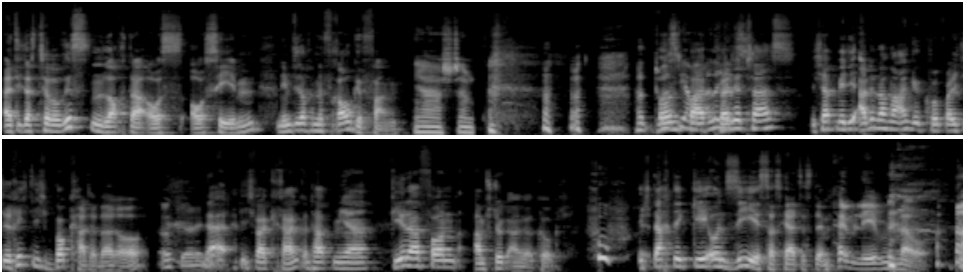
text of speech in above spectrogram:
Als sie das Terroristenloch da aus, ausheben, nehmen sie doch eine Frau gefangen. Ja, stimmt. du hast Und die aber bei alle. Predators, ich habe mir die alle nochmal angeguckt, weil ich richtig Bock hatte darauf. Okay. Ja, ich war krank und habe mir vier davon am Stück angeguckt. Ich dachte, G und Sie ist das härteste in meinem Leben. No.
